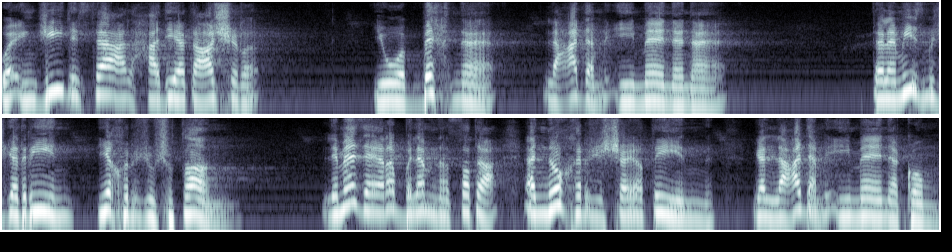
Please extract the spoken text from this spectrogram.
وإنجيل الساعة الحادية عشر يوبخنا لعدم إيماننا. تلاميذ مش قادرين يخرجوا شيطان. لماذا يا رب لم نستطع أن نخرج الشياطين؟ قال لعدم إيمانكم.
